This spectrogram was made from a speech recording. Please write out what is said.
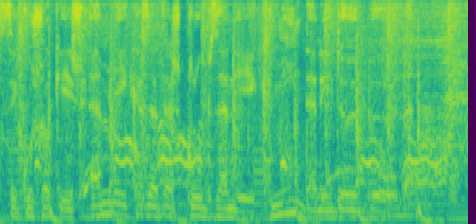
klasszikusok és emlékezetes klubzenék minden időből.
